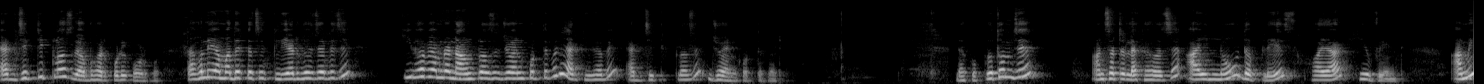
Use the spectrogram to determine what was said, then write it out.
অ্যাডজেক্টিভ ক্লজ ব্যবহার করে করব। তাহলেই আমাদের কাছে ক্লিয়ার হয়ে যাবে যে কীভাবে আমরা নাউন ক্লজে জয়েন করতে পারি আর কীভাবে অ্যাডজেক্টিভ ক্লজে জয়েন করতে পারি। দেখো, প্রথম যে আনসারটা লেখা হয়েছে I know the place where he went আমি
